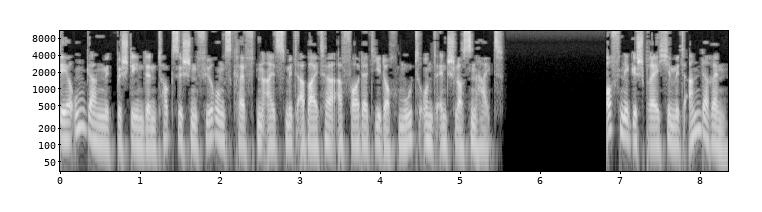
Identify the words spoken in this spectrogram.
Der Umgang mit bestehenden toxischen Führungskräften als Mitarbeiter erfordert jedoch Mut und Entschlossenheit. Offene Gespräche mit anderen,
